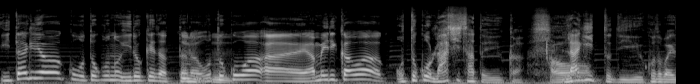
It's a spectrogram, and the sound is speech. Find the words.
イタリアはこう男の色気だったらうんうん。男は、あーアメリカは男らしさというかラギットっていう言葉で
